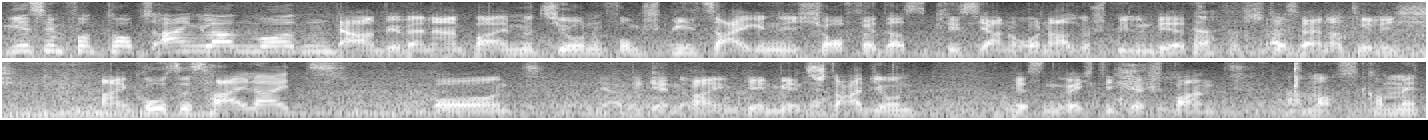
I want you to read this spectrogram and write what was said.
Wir sind von Tops eingeladen worden. Ja, und wir werden ein paar Emotionen vom Spiel zeigen. Ich hoffe, dass Cristiano Ronaldo spielen wird. Ja, das das wäre natürlich ein großes Highlight. Und ja, wir gehen rein, gehen wir ins Ja. Stadion. Wir sind richtig gespannt. Vamos, komm mit.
